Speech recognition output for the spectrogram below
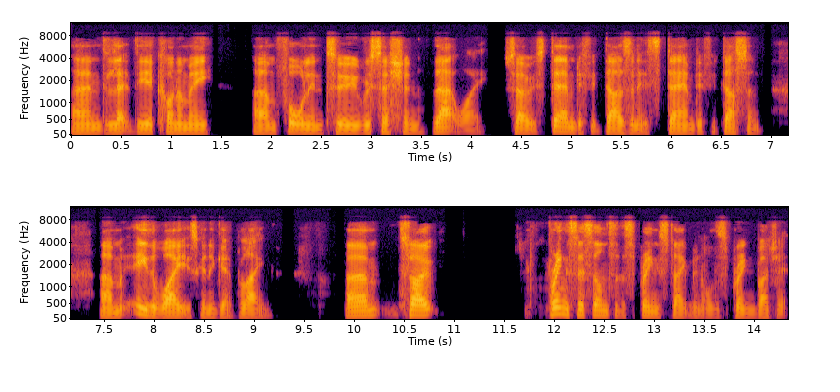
and let the economy um, fall into recession that way. So it's damned if it does and it's damned if it doesn't. Um, either way, it's going to get blamed. Um, so brings us on to the spring statement or the spring budget.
